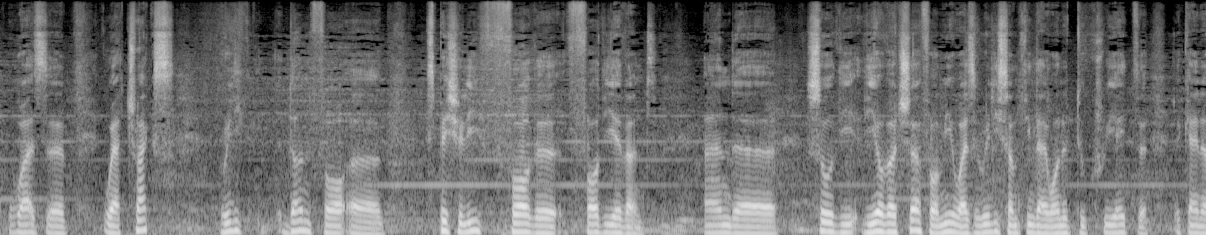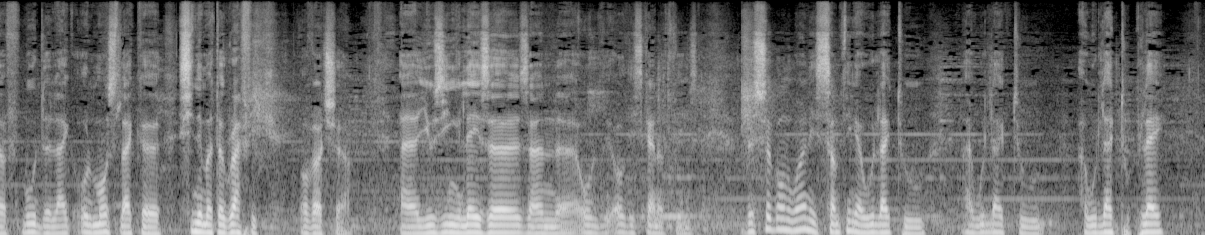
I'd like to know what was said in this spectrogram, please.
was uh, were tracks really done for uh, especially for the for the event, and uh, so the the overture for me was really something that I wanted to create a, a kind of mood like almost like a cinematographic overture, uh, using lasers and uh, all the, all these kind of things. The second one is something I would like to I would like to I would like to play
